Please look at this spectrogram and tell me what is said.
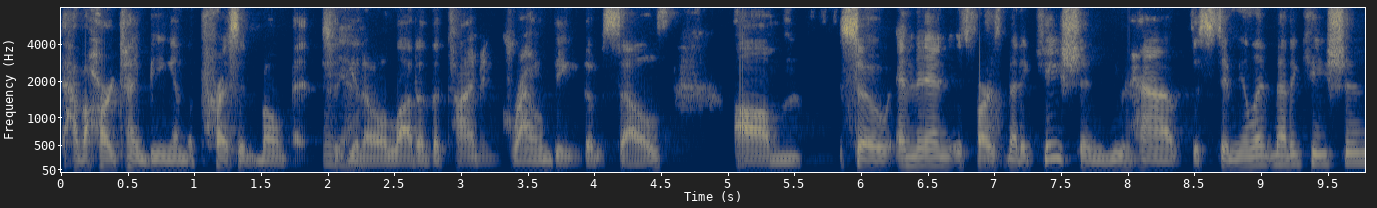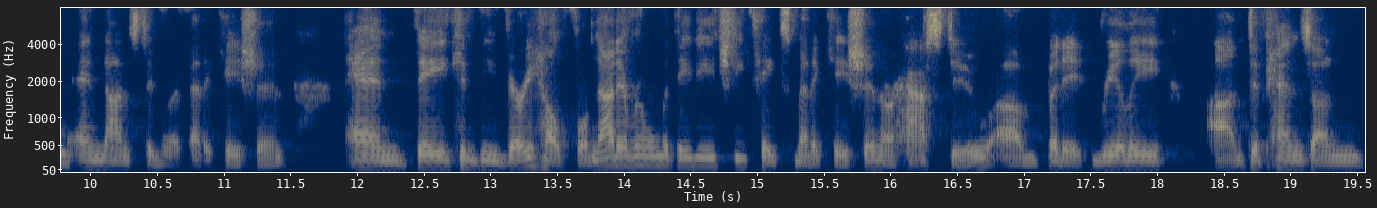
have a hard time being in the present moment, yeah. you know, a lot of the time and grounding themselves. Um, so, and then as far as medication, you have the stimulant medication and non stimulant medication, and they can be very helpful. Not everyone with ADHD takes medication or has to, um, but it really uh, depends on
